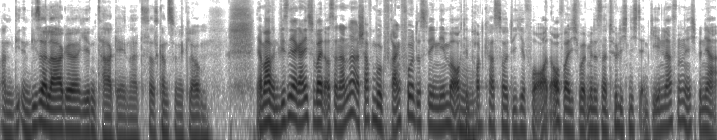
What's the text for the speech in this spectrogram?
an die, in dieser Lage jeden Tag erinnert. Das kannst du mir glauben. Ja, Marvin, wir sind ja gar nicht so weit auseinander, Aschaffenburg, Frankfurt, deswegen nehmen wir auch mhm. den Podcast heute hier vor Ort auf, weil ich wollte mir das natürlich nicht entgehen lassen. Ich bin ja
